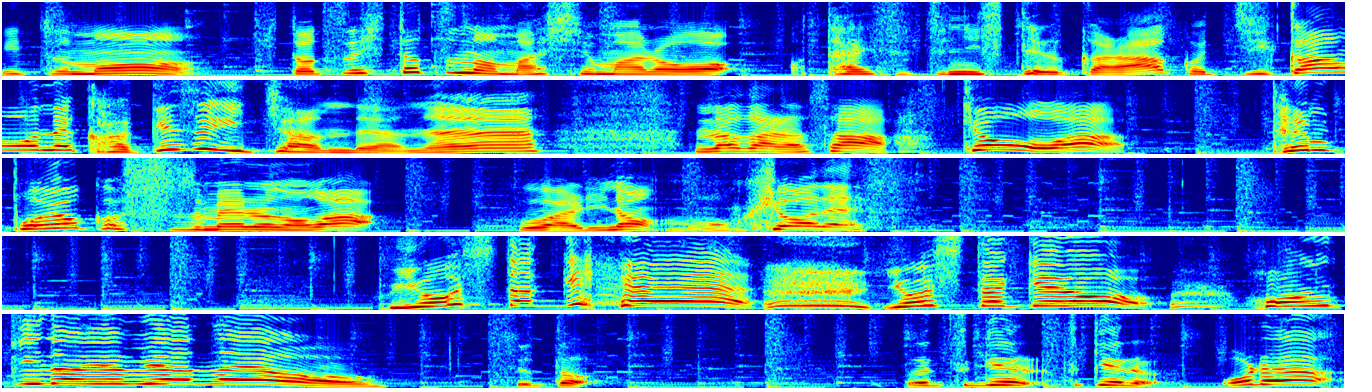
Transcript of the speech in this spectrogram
いつも一つ一つのマシュマロを大切にしてるから、これ時間をね、かけすぎちゃうんだよね。だからさ、今日はテンポよく進めるのがふわりの目標です。よしたけよしたけの本気の指輪だよちょっと、つける、つける。俺は、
